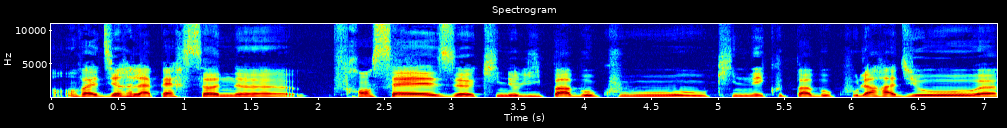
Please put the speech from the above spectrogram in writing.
on va dire, la personne euh, française euh, qui ne lit pas beaucoup ou qui n'écoute pas beaucoup la radio euh,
